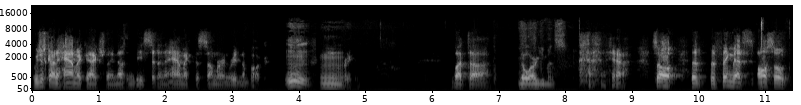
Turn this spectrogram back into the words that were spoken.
We just got a hammock actually. Nothing beats sitting in a hammock this summer and reading a book. mm, Mm, But uh, no arguments. yeah. So the the thing that's also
